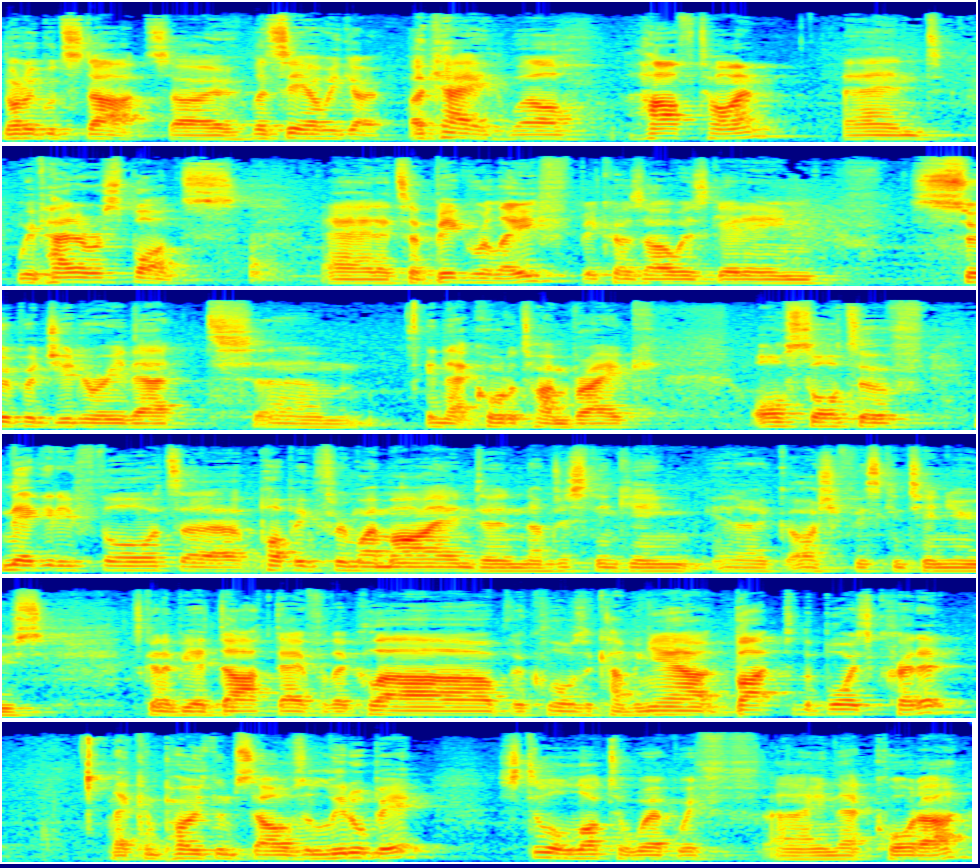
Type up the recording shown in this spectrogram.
not a good start. So let's see how we go. Okay, well, half time and we've had a response, and it's a big relief because I was getting super jittery that um, in that quarter time break, all sorts of negative thoughts are popping through my mind, and I'm just thinking, you know, gosh, if this continues, it's going to be a dark day for the club. The claws are coming out, but to the boys' credit, they composed themselves a little bit. Still a lot to work with uh, in that quarter.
